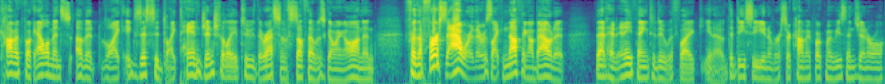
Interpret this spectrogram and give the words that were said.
comic book elements of it like existed like tangentially to the rest of the stuff that was going on. And for the first hour, there was like nothing about it that had anything to do with like you know the DC universe or comic book movies in general.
